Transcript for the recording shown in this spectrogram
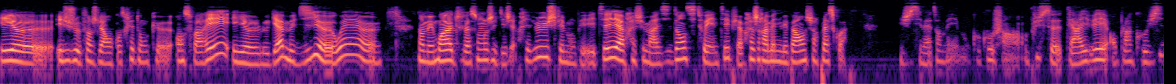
Et, euh, et je, l'ai rencontré donc euh, en soirée et le gars me dit ouais, non mais moi de toute façon j'ai déjà prévu, je fais mon PVT, après je fais ma résidence, citoyenneté, puis après je ramène mes parents sur place quoi. Et je dis mais attends mais mon coco, enfin en plus t'es arrivé en plein Covid,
